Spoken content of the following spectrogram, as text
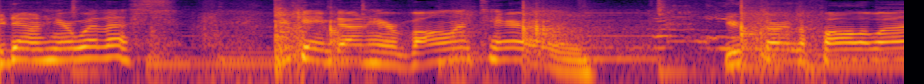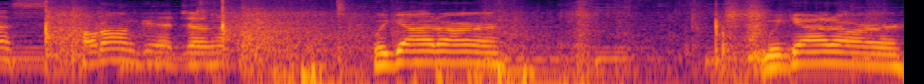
You down here with us? You came down here voluntarily. You're starting to follow us? Hold on, good, Joseph. We got our we got our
